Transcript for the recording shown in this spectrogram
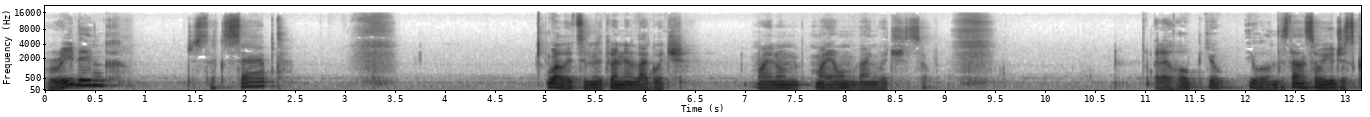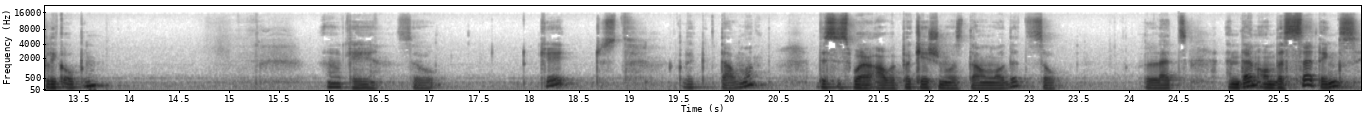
reading just accept. Well it's in Lithuanian language. My own my own language so. But I hope you you will understand. So you just click open. Okay so okay just click download. This is where our application was downloaded so let's and then on the settings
